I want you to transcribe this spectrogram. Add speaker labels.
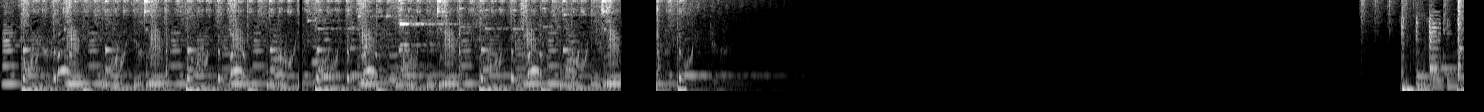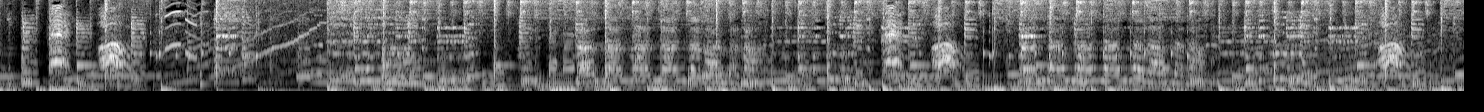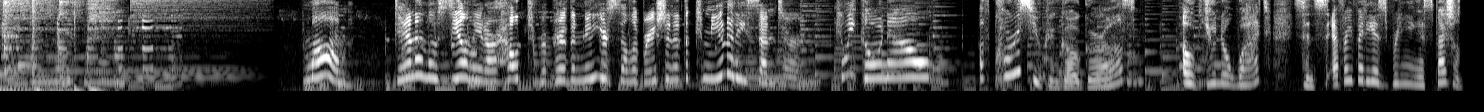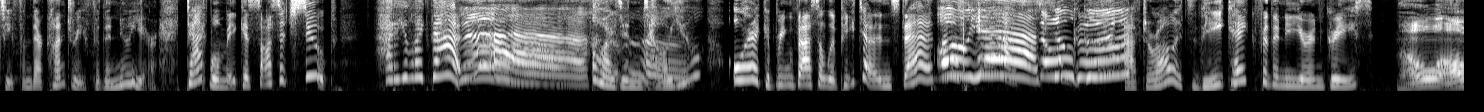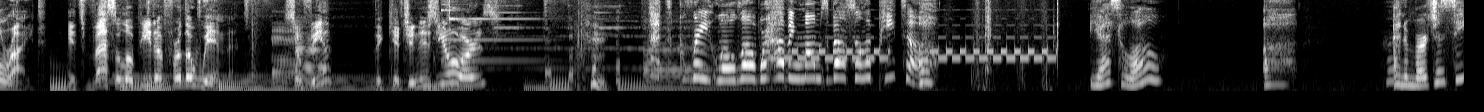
Speaker 1: えっ? And Lucille need our help to prepare the New Year celebration at the community center. Can we go now?
Speaker 2: Of course you can go, girls. Oh, you know what? Since everybody is bringing a specialty from their country for the new year, Dad will make his sausage soup. How do you like that? Oh, I didn't tell you. Or I could bring Vasilopita instead.
Speaker 1: Oh, yeah! So, good!
Speaker 2: After all, it's the cake for the new year in Greece.
Speaker 3: Oh, all right. It's Vasilopita for the win. Sophia, the kitchen is yours.
Speaker 1: That's great, Lola. We're having Mom's Vasilopita.
Speaker 2: Oh. Yes, hello? Uh, an emergency?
